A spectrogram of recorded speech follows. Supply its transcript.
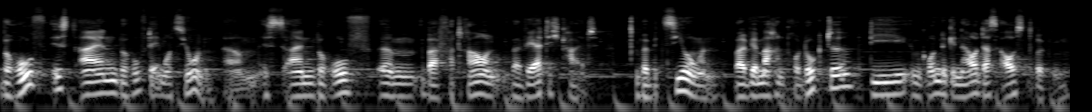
Beruf ist ein Beruf der Emotionen, ähm, ist ein Beruf ähm, über Vertrauen, über Wertigkeit über Beziehungen, weil wir machen Produkte, die im Grunde genau das ausdrücken.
